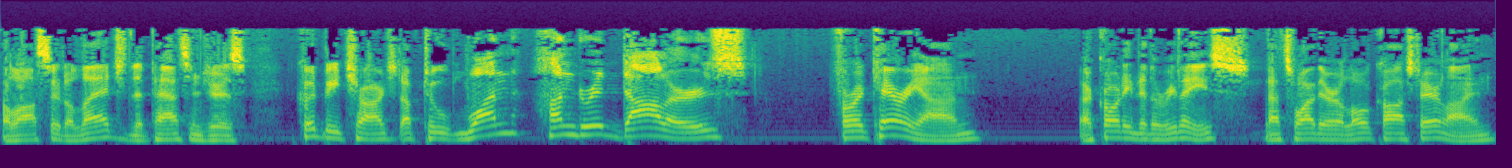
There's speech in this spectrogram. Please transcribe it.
The lawsuit alleged that passengers could be charged up to $100 for a carry-on, according to the release. That's why they're a low-cost airline.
